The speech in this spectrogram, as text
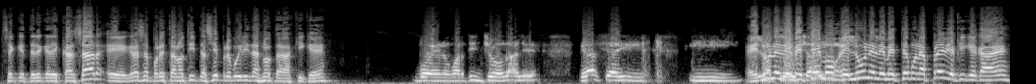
Sé que tenés que descansar. Eh, gracias por esta notita. Siempre muy lindas notas, Quique. ¿eh? Bueno, Martincho, dale, gracias y... y El lunes le metemos, y- el lunes le metemos una previa, Quique, acá, ¿eh?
